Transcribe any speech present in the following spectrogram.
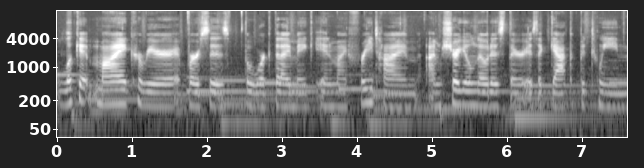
look at my career versus the work that I make in my free time, I'm sure you'll notice there is a gap between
